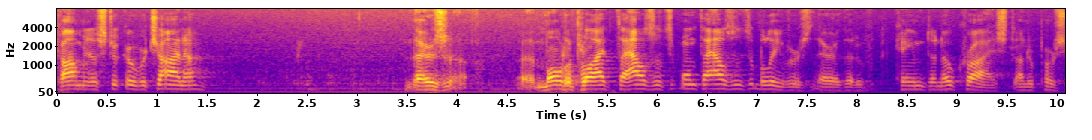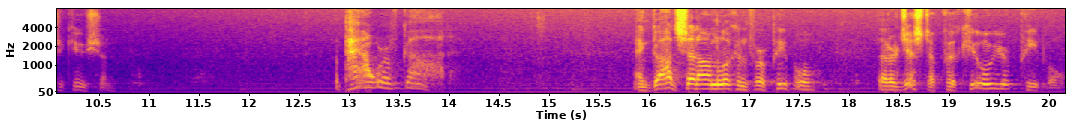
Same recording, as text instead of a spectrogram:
Communists took over China. There's uh, uh, multiplied thousands upon thousands of believers there that have came to know Christ under persecution. The power of God. And God said, I'm looking for people that are just a peculiar people.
